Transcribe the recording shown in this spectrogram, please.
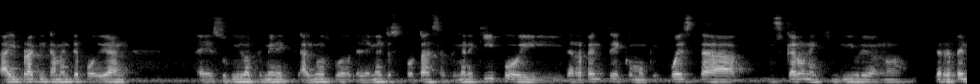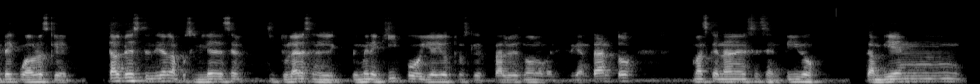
ahí prácticamente podrían eh, subir primer, algunos elementos importantes al primer equipo y de repente como que cuesta buscar un equilibrio, ¿no? De repente hay jugadores que tal vez tendrían la posibilidad de ser titulares en el primer equipo y hay otros que tal vez no lo merecerían tanto, más que nada en ese sentido. También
